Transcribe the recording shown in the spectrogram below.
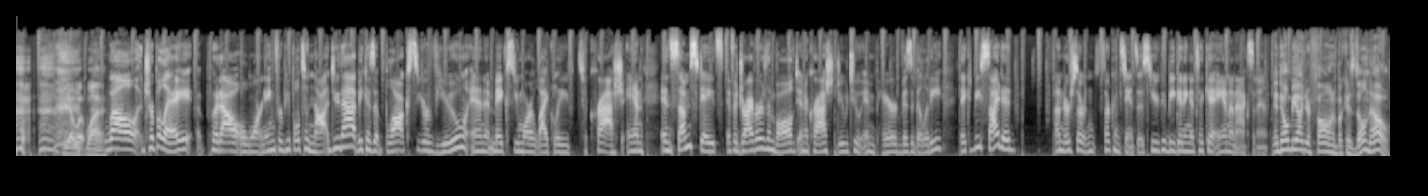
yeah. What? Why? Well, AAA put out a warning for people to not do that because it blocks your view and it makes you more likely to crash. And in some states, if a driver is involved in a crash due to impaired visibility, they could be cited under certain circumstances. So you could be getting a ticket and an accident. And don't be on your phone because they'll know.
